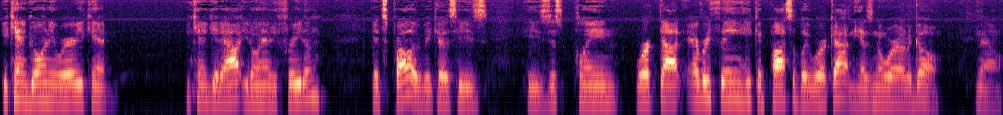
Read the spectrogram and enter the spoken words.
you can't go anywhere. You can't. You can't get out. You don't have any freedom. It's probably because he's he's just plain worked out everything he could possibly work out, and he has nowhere to go now.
